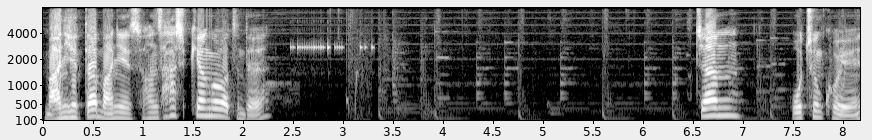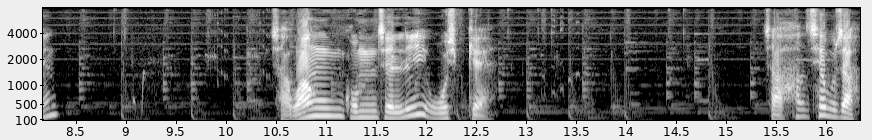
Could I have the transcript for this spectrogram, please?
많이 했다? 많이 했어. 한 40개 한 것 같은데. 짠. 5천 코인. 자, 왕곰 젤리 50개. 자, 한, 세보자.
